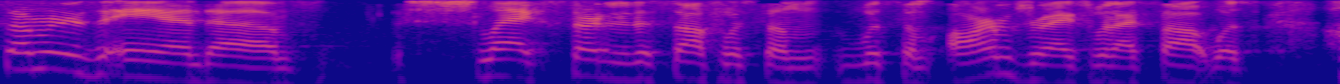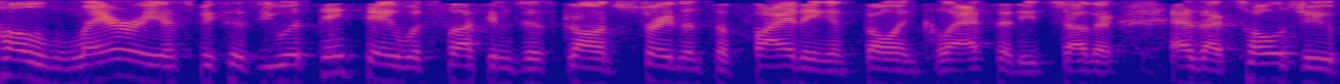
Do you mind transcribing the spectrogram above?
Summers and um, Shlak started us off with some with some arm drags, what I thought was hilarious because you would think they would fucking just gone straight into fighting and throwing glass at each other. As I told you,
